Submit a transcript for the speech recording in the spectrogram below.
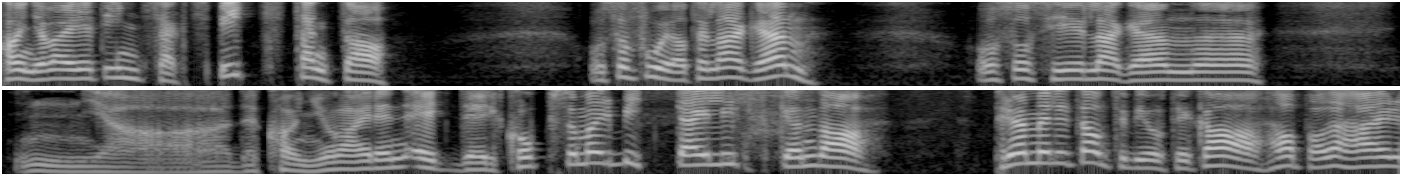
Kan det være et insektspitt, tenkte jeg. Og så for jeg til legen, og så sier legen eh, Nja, det kan jo være en edderkopp som har bitt deg i lisken, da. Prøv med litt antibiotika. Ha på det her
